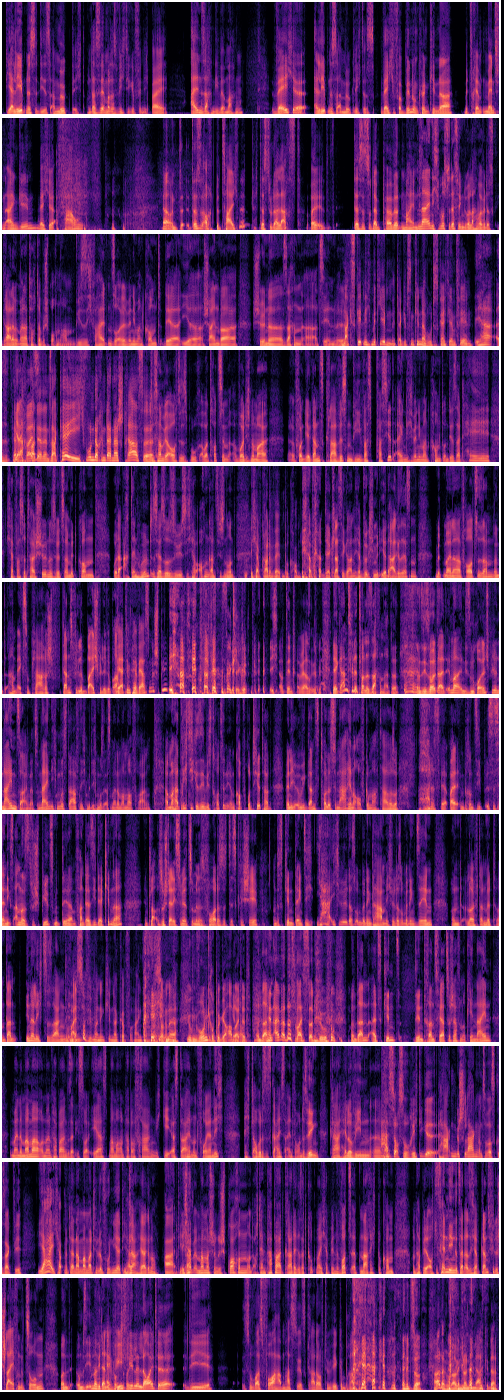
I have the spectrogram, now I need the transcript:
die Erlebnisse, die es ermöglicht. Und das ist ja immer das Wichtige, finde ich, bei allen Sachen, die wir machen. Welche Erlebnisse ermöglicht es? Welche Verbindung können Kinder mit fremden Menschen eingehen? Welche Erfahrungen? ja, und das ist auch bezeichnend, dass du da lachst, weil das ist so dein Pervert Mind. Nein, ich musste deswegen drüber lachen, weil wir das gerade mit meiner Tochter besprochen haben, wie sie sich verhalten soll, wenn jemand kommt, der ihr scheinbar schöne Sachen äh, erzählen will. Max geht nicht mit jedem mit, da gibt es ein Kinderbuch, das kann ich dir empfehlen. ja, also Der ja, Nachbar, weiß, der dann sagt, hey, ich wohne doch in deiner Straße. das haben wir auch, dieses Buch, aber trotzdem wollte ich nochmal von ihr ganz klar wissen, wie, was passiert eigentlich, wenn jemand kommt und dir sagt, hey, ich habe was total Schönes, willst du mal mitkommen? Oder ach, dein Hund ist ja so süß, ich habe auch einen ganz süßen Hund. Ich habe gerade Welpen bekommen. Ich habe der Klassiker an. Ich habe wirklich mit ihr da gesessen, mit meiner Frau zusammen und haben exemplarisch ganz viele Beispiele gebracht. Wer hat den Perversen gespielt? Ich habe den Perversen Okay, gut. gespielt. Ich habe den Perversen gespielt, der ganz viele tolle Sachen hatte. Und sie sollte halt immer in diesem Rollenspiel Nein sagen dazu. Nein, ich muss, darf nicht mit, ich muss erst meine Mama fragen. Aber man hat richtig gesehen, wie es trotzdem in ihrem Kopf rotiert hat, wenn ich irgendwie ganz tolle Szenarien aufgemacht habe. So, oh, das wäre, weil im Prinzip ist es ja nichts anderes. Du spielst mit der Fantasie der Kinder. So stelle ich es mir zumindest vor, das ist das Klischee. Und das Kind denkt sich, ja, ich will das unbedingt haben, ich will das unbedingt sehen und läuft dann mit. Und dann innerlich zu sagen, Du weißt doch, wie man in Kinderköpfe reinkommt. Du hast doch in der Jugendwohngruppe gearbeitet. Genau. Und dann- Wenn einer das weiß, dann du. Und dann als Kind den Transfer zu schaffen, okay, nein, meine Mama und mein Papa haben gesagt, ich soll erst Mama und Papa fragen, ich gehe erst dahin und vorher nicht. Ich glaube, das ist gar nicht so einfach. Und deswegen, klar, Halloween. Äh, Hast du auch so richtige Haken geschlagen und sowas gesagt wie, ja, ich habe mit deiner Mama telefoniert. Die hat, klar, ja, genau. ah, die Ich habe mit Mama schon gesprochen und auch dein Papa hat gerade gesagt, guck mal, ich habe hier eine WhatsApp-Nachricht bekommen und habe ihr auch das Handy hingezeigt. Also ich habe ganz viele Schleifen gezogen und um sie immer wieder an den Ey, Punkt wie zu bringen. viele Leute, die sowas vorhaben, hast du jetzt gerade auf den Weg gebracht? genau. Mit so, ah, darüber habe ich noch nie nachgedacht.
